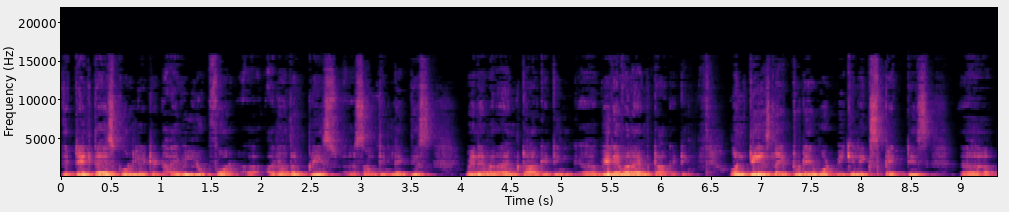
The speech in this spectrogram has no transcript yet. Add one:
the delta is correlated. I will look for uh, another place, uh, something like this, whenever I'm targeting, uh, wherever I'm targeting. On days like today, what we can expect is uh,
